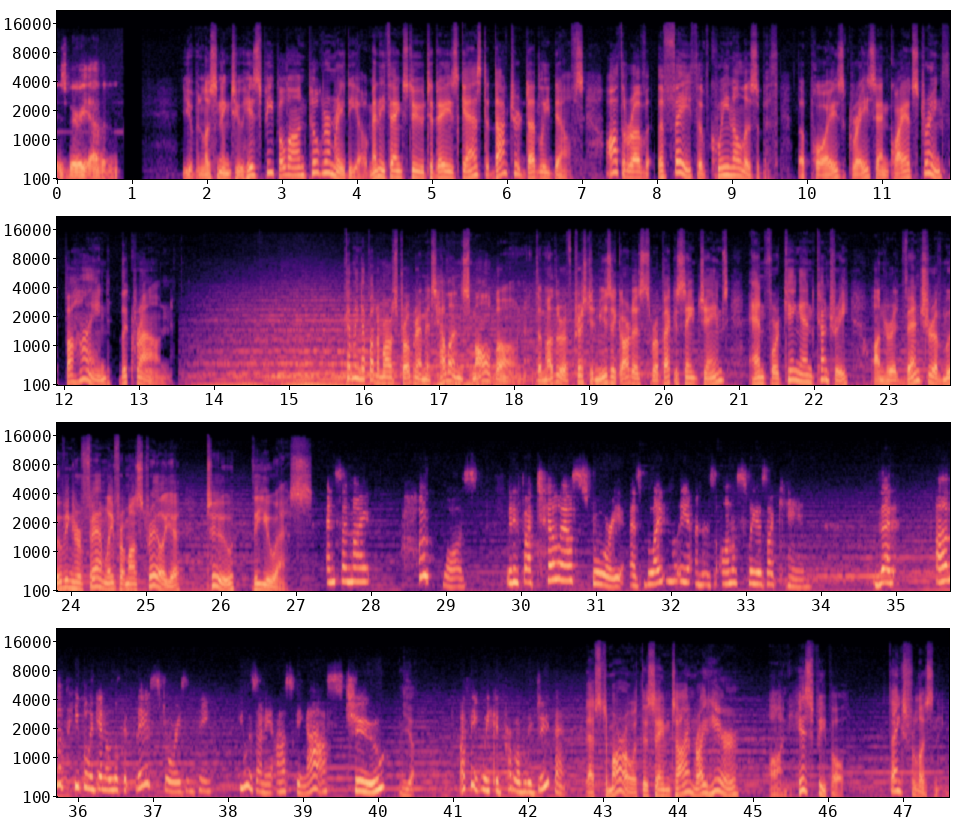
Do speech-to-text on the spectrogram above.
is very evident. You've been listening to His People on Pilgrim Radio. Many thanks to today's guest, Dr. Dudley Delffs, author of The Faith of Queen Elizabeth The Poise, Grace, and Quiet Strength Behind the Crown. Coming up on tomorrow's program, it's Helen Smallbone, the mother of Christian music artists Rebecca St. James and For King and Country, on her adventure of moving her family from Australia to the U.S. And so my hope was that if I tell our story as blatantly and as honestly as I can, that other people are going to look at their stories and think, he was only asking us to. Yep. I think we could probably do that. That's tomorrow at the same time, right here on His People. Thanks for listening.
